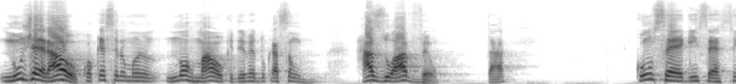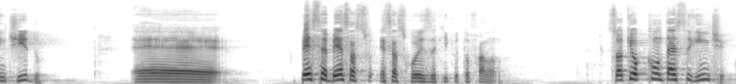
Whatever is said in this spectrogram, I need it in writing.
no geral, qualquer ser humano normal que teve uma educação razoável, tá? Consegue, em certo sentido, é, perceber essas, essas coisas aqui que eu estou falando. Só que o que acontece é o seguinte:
